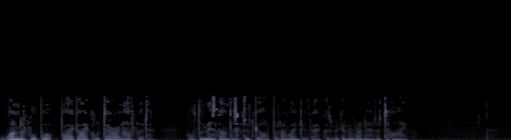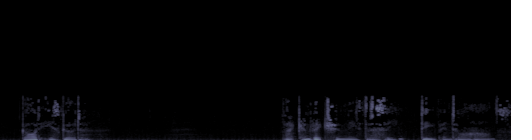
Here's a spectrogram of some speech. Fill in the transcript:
a wonderful book by a guy called Darin Hufford called The Misunderstood God, but I won't do that because we're going to run out of time. God is good. That conviction needs to seep deep into our hearts.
